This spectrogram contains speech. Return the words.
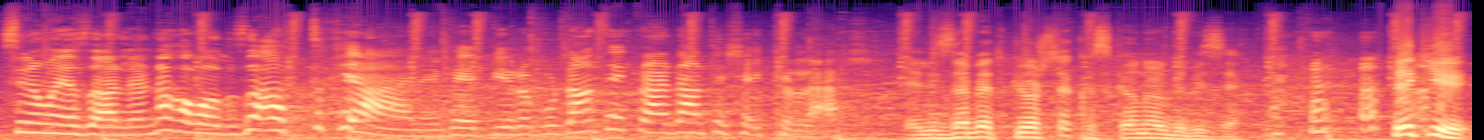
sinema yazarlarına havamızı attık yani. Bad Beer'a buradan tekrardan teşekkürler. Elizabeth görse kıskanırdı bizi. Peki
